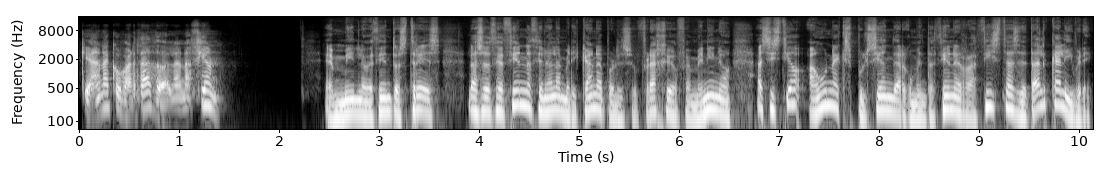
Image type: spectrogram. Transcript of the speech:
que han acobardado a la nación. En 1903, la Asociación Nacional Americana por el Sufragio Femenino asistió a una expulsión de argumentaciones racistas de tal calibre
